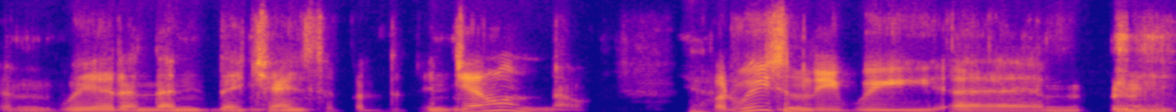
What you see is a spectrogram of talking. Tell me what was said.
um, weird and then they changed it, but in general, no. Yeah. But recently, we um,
